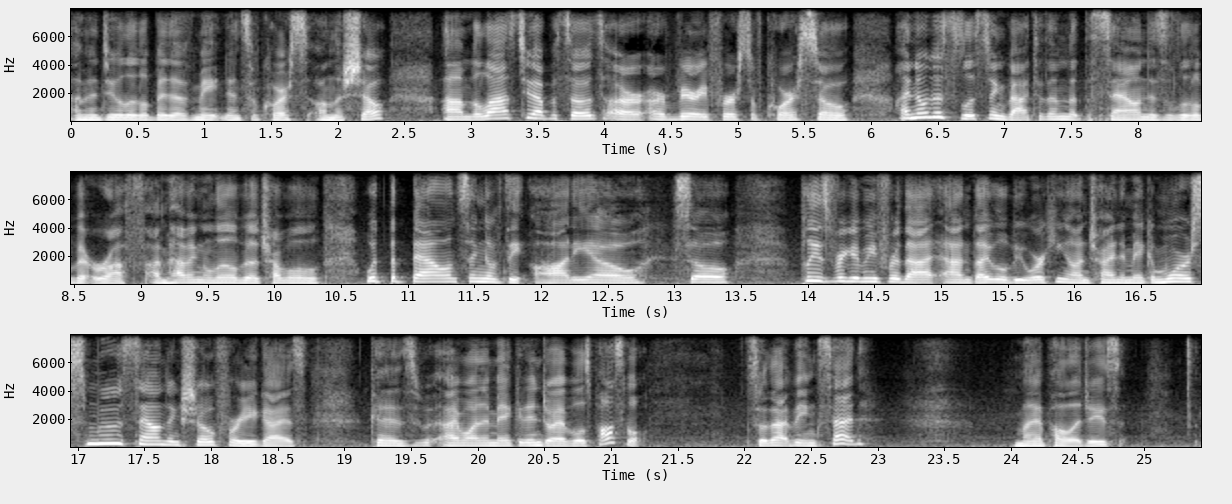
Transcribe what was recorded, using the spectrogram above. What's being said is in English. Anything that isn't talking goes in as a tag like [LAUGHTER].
I'm going to do a little bit of maintenance, of course, on the show. Um, the last two episodes are our very first, of course. So I noticed listening back to them that the sound is a little bit rough. I'm having a little bit of trouble with the balancing of the audio. So please forgive me for that. And I will be working on trying to make a more smooth sounding show for you guys because I want to make it enjoyable as possible. So, that being said, my apologies.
